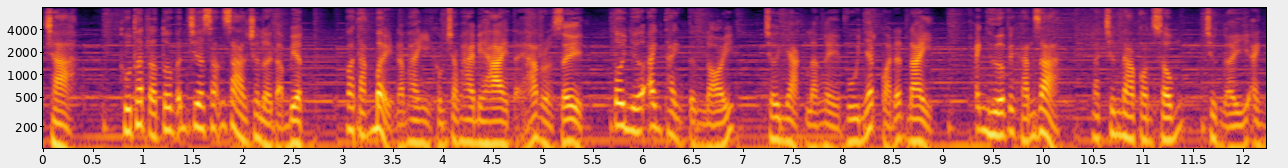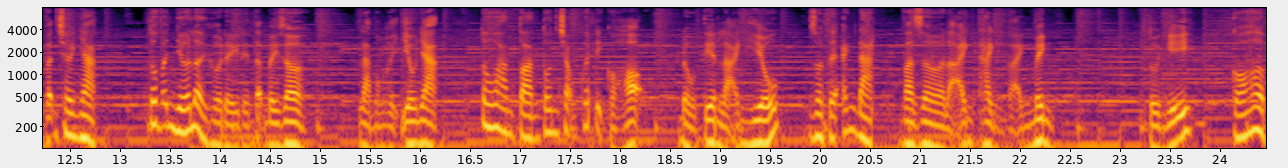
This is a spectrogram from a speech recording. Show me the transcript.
Chà, thú thật là tôi vẫn chưa sẵn sàng cho lời tạm biệt. Vào tháng 7 năm 2022 tại HRC, tôi nhớ anh Thành từng nói chơi nhạc là nghề vui nhất quả đất này. Anh hứa với khán giả là chừng nào còn sống, chừng ấy anh vẫn chơi nhạc. Tôi vẫn nhớ lời hứa đấy đến tận bây giờ. Là một người yêu nhạc, tôi hoàn toàn tôn trọng quyết định của họ. Đầu tiên là anh Hiếu, rồi tới anh Đạt và giờ là anh Thành và anh Minh. Tôi nghĩ có hợp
